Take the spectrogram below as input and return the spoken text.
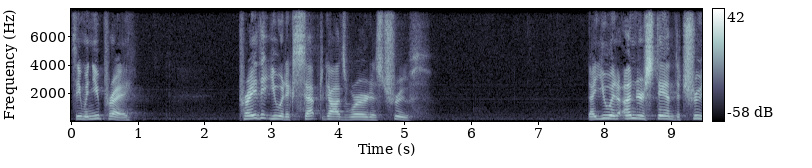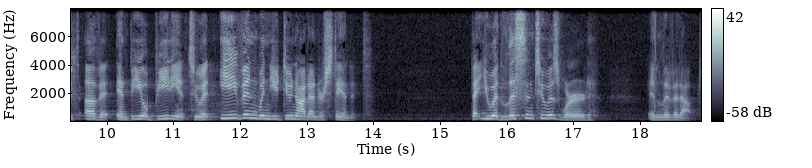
See, when you pray, pray that you would accept God's word as truth, that you would understand the truth of it and be obedient to it, even when you do not understand it, that you would listen to his word and live it out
